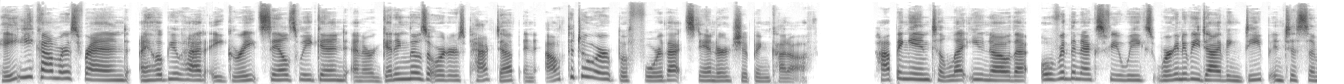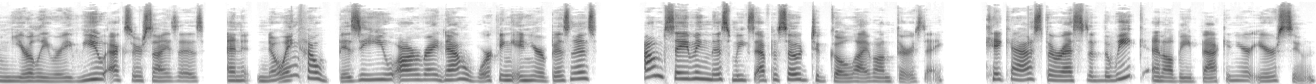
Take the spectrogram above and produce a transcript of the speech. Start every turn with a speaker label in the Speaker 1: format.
Speaker 1: Hey, e commerce friend. I hope you had a great sales weekend and are getting those orders packed up and out the door before that standard shipping cutoff. Hopping in to let you know that over the next few weeks, we're going to be diving deep into some yearly review exercises. And knowing how busy you are right now working in your business, I'm saving this week's episode to go live on Thursday. Kick ass the rest of the week, and I'll be back in your ear soon.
